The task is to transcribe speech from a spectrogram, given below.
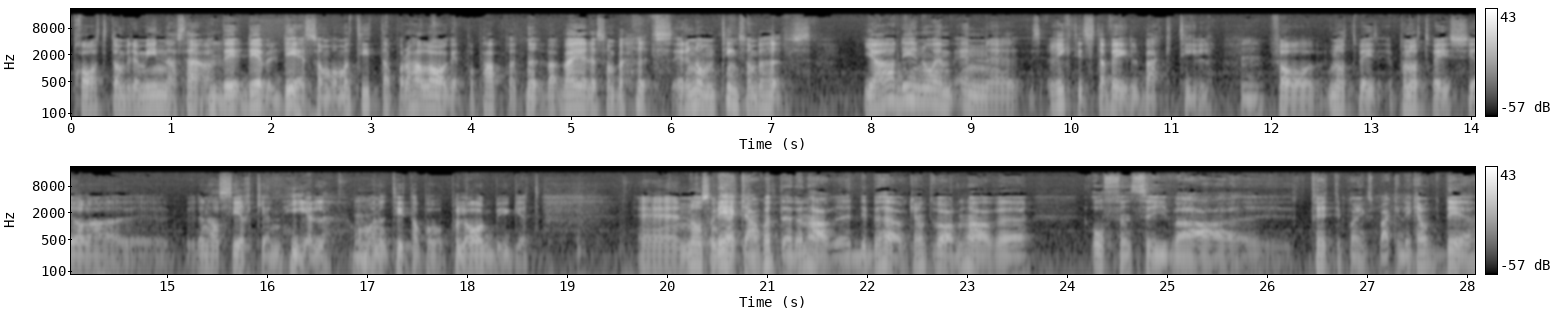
pratat om vill jag minnas här. Mm. Det, det, är väl det som, om man tittar på det här laget på pappret nu, vad, vad, är det som behövs? Är det någonting som behövs? Ja, det är nog en, en, eh, riktigt stabil back till. Mm. För att något vis, på något vis göra den här cirkeln hel. Mm. Om man nu tittar på, på lagbygget. Eh, någon som det är kan... kanske inte den här, det behöver kanske inte vara den här eh, offensiva 30-poängsbacken. Det är kanske inte det.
